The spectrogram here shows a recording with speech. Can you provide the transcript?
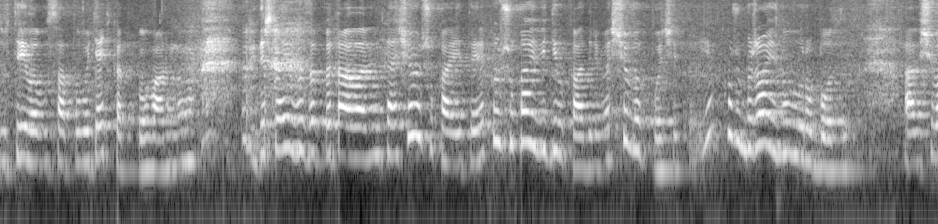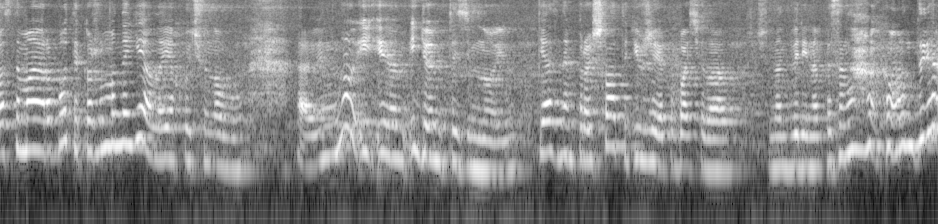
зустріла вусатого дядька такого гарного. Підійшла його, запитала. Він каже, що ви шукаєте? Я кажу, шукаю відділ кадрів. А що ви хочете? Я кажу, бажаю нову роботу. А що у вас немає роботи? Кажу, в мене є, але я хочу нову. Е, Він ну і, ідемте зі мною. Я з ним пройшла, тоді вже я побачила, що на двері написано командир.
